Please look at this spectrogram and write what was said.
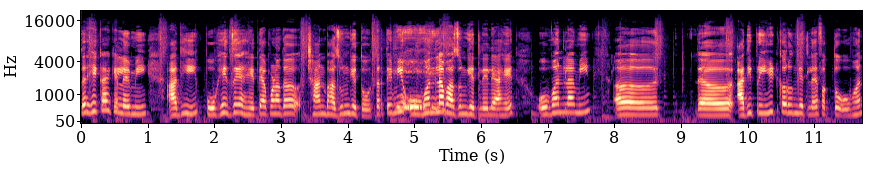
तर हे काय केलं आहे मी? आधी पोहे जे आहे ते आपण आता छान भाजून घेतो. तर ते मी ओव्हनला भाजून घेतलेले आहेत. ओव्हनला मी आधी प्रीहीट करून घेतलं आहे फक्त ओव्हन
